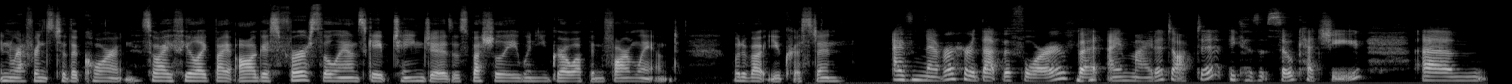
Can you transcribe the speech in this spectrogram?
in reference to the corn. So I feel like by August 1st, the landscape changes, especially when you grow up in farmland. What about you, Kristin? I've never heard that before, but I might adopt it because it's so catchy. Um,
